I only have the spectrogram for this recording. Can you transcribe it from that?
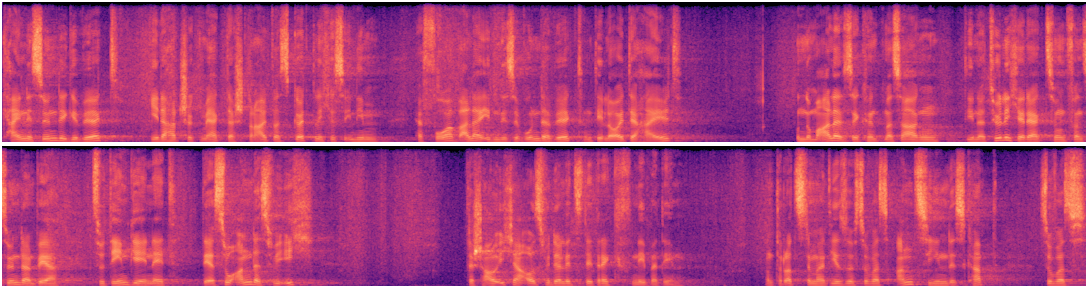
keine Sünde gewirkt. Jeder hat schon gemerkt, da strahlt was Göttliches in ihm hervor, weil er eben diese Wunder wirkt und die Leute heilt. Und normalerweise könnte man sagen, die natürliche Reaktion von Sündern wäre, zu dem gehe ich nicht. Der ist so anders wie ich. Da schaue ich ja aus wie der letzte Dreck neben dem. Und trotzdem hat Jesus so etwas Anziehendes gehabt, so etwas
